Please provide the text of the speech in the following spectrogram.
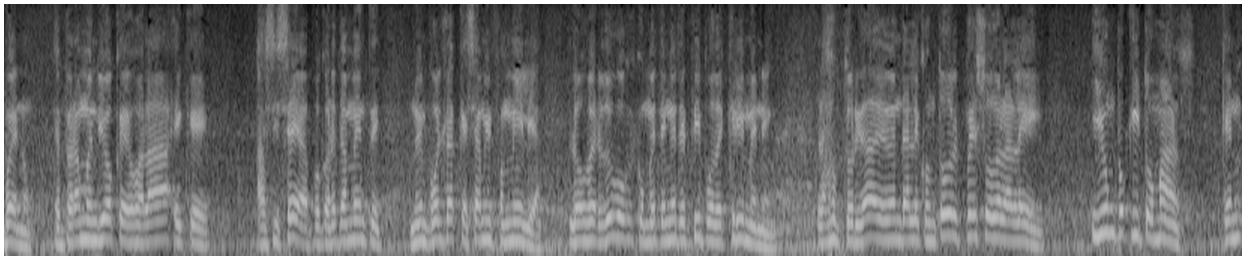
Bueno, esperamos en Dios que ojalá y que así sea, porque honestamente no importa que sea mi familia, los verdugos que cometen este tipo de crímenes, las autoridades deben darle con todo el peso de la ley y un poquito más, que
